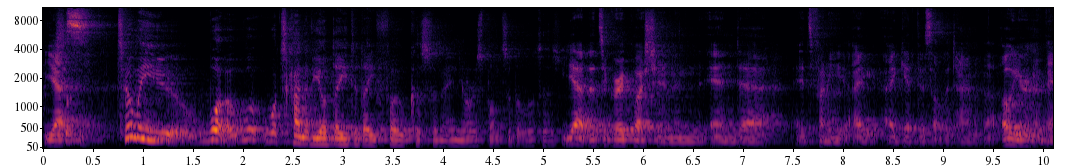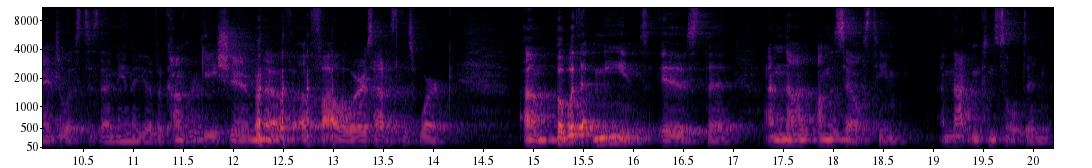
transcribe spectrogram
Yes. So tell me, what, what's kind of your day to day focus and, and, your responsibilities? Yeah, that's a great question. And, and uh, it's funny, I, I get this all the time about, oh, you're an evangelist. Does that mean that you have a congregation of, of followers? How does this work? Um, but what that means is that I'm not on the sales team, I'm not in consulting.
